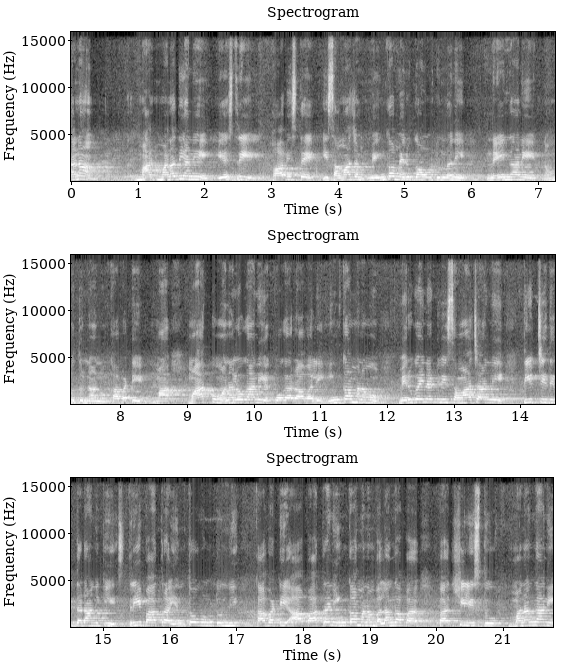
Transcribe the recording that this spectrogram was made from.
తన మ- మనది అని ఏ స్త్రీ భావిస్తే ఈ సమాజం ఇంకా మెరుగ్గా ఉంటుందని నేను కానీ నమ్ముతున్నాను. కాబట్టి మా మార్పు మనలో కానీ ఎక్కువగా రావాలి. ఇంకా మనము మెరుగైనటువంటి సమాజాన్ని తీర్చిదిద్దడానికి స్త్రీ పాత్ర ఎంతో ఉంటుంది. కాబట్టి ఆ పాత్రని ఇంకా మనం బలంగా ప పరిశీలిస్తూ మనం కానీ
